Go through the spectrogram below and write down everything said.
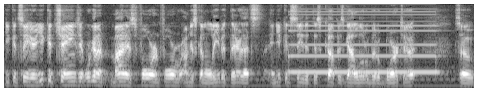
you can see here, you could change it. We're going to, mine is four and four. I'm just going to leave it there. That's, and you can see that this cup has got a little bit of blur to it. So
